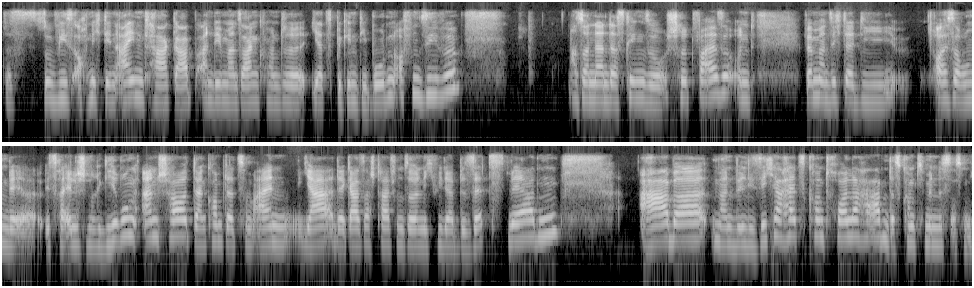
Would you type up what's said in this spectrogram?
Das ist so, wie es auch nicht den einen Tag gab, an dem man sagen konnte, jetzt beginnt die Bodenoffensive sondern das ging so schrittweise. Und wenn man sich da die Äußerungen der israelischen Regierung anschaut, dann kommt da zum einen, ja, der Gazastreifen soll nicht wieder besetzt werden. Aber man will die Sicherheitskontrolle haben. Das kommt zumindest aus dem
